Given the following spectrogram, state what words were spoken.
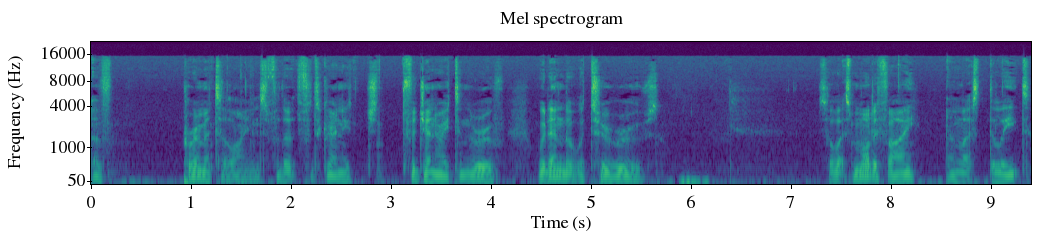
of perimeter lines for the for, for generating the roof, we'd end up with two roofs. So let's modify and let's delete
